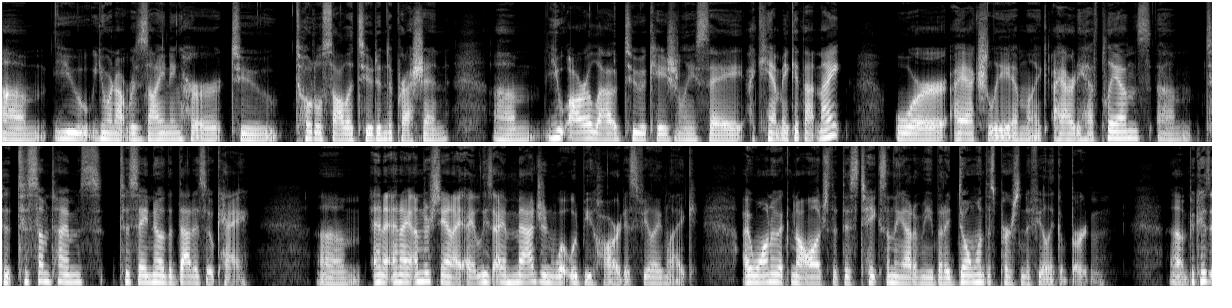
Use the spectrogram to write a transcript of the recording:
Um, you you are not resigning her to total solitude and depression. Um, you are allowed to occasionally say, "I can't make it that night," or "I actually am like I already have plans." Um, to to sometimes to say no that that is okay. Um, and and I understand. I, at least I imagine what would be hard is feeling like I want to acknowledge that this takes something out of me, but I don't want this person to feel like a burden. Um, because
